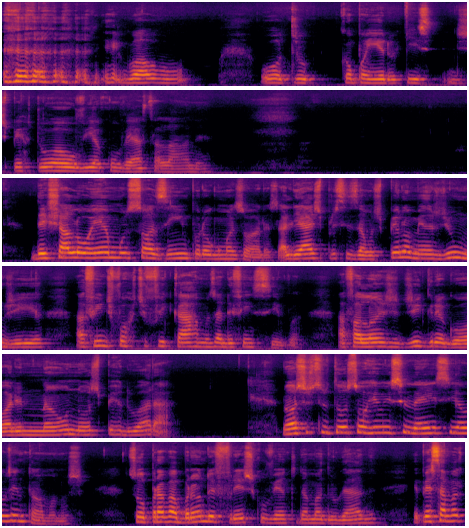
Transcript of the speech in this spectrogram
Igual o, outro companheiro que despertou a ouvir a conversa lá, né? Deixá-lo-emos sozinho por algumas horas. Aliás, precisamos pelo menos de um dia a fim de fortificarmos a defensiva. A falange de Gregório não nos perdoará. Nosso instrutor sorriu em silêncio e ausentamo-nos. Soprava brando e fresco o vento da madrugada e pesava,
